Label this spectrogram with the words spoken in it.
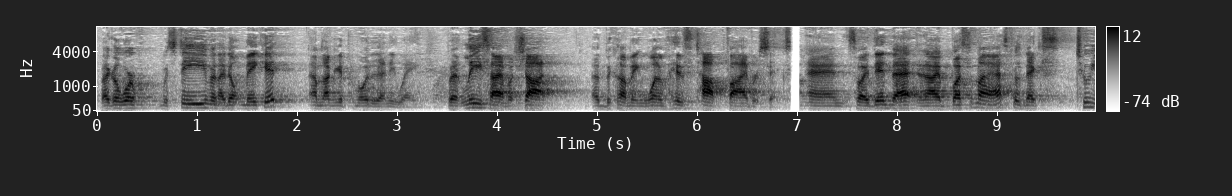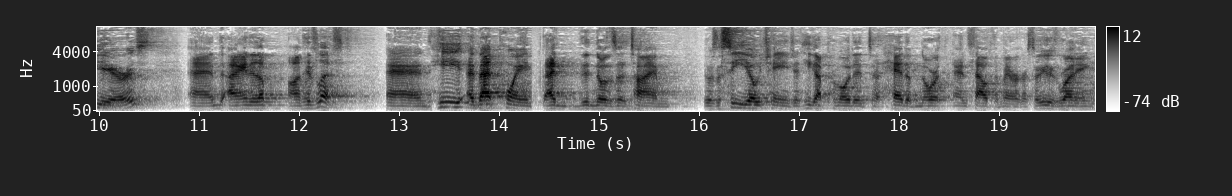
if I go work with Steve and I don't make it, I'm not going to get promoted anyway. But at least I have a shot of becoming one of his top five or six. And so I did that, and I busted my ass for the next two years, and I ended up on his list. And he, at that point, I didn't know this at the time, there was a CEO change, and he got promoted to head of North and South America. So he was running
